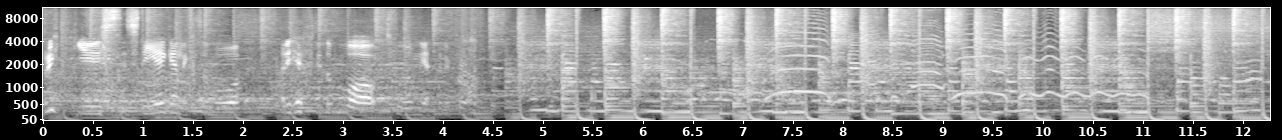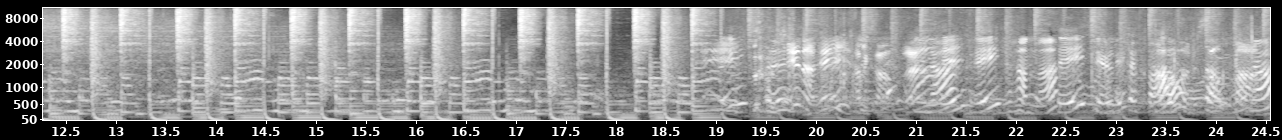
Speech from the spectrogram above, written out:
tryck i stegen liksom och det är häftigt att få vara två meter ifrån. Hej! Alexandra! Hej, hej. Johanna. Hej, trevligt att träffas. Ja, detsamma! Ja,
